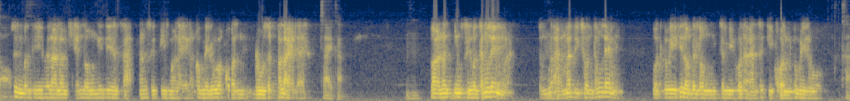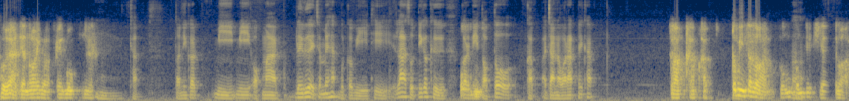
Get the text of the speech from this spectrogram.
ต่อ ซึ่งบางทีเวลาเราเขียนลงนิตยสารหนังสือพิมพ์อะไรเราก็ไม่รู้ว่าคนดูสักเท่าไหร่เลยใช่ครับอืมเพราะหนังสือมันทั้งเล่มอะสมมติอ่านมติชนทั้งเล่ม บทกวีที่เราไปลงจะมีคนอ่านสักกี่คนก็ไม่รู้ครับเพื่ออาจจะน้อยกว่าเฟซบุ๊กนะอืมครับ ตอนนี้ก็มีมีออกมาเรื่อยๆใช่ไหมฮะบทกวีที่ล่าสุดนี่ก็คือกรณีตอบโต้กับอาจารย์นวรัตน์ไหมครับ ครับครับครับ ก็มีตลอด ผมอ่าผมจะเขียนตลอด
